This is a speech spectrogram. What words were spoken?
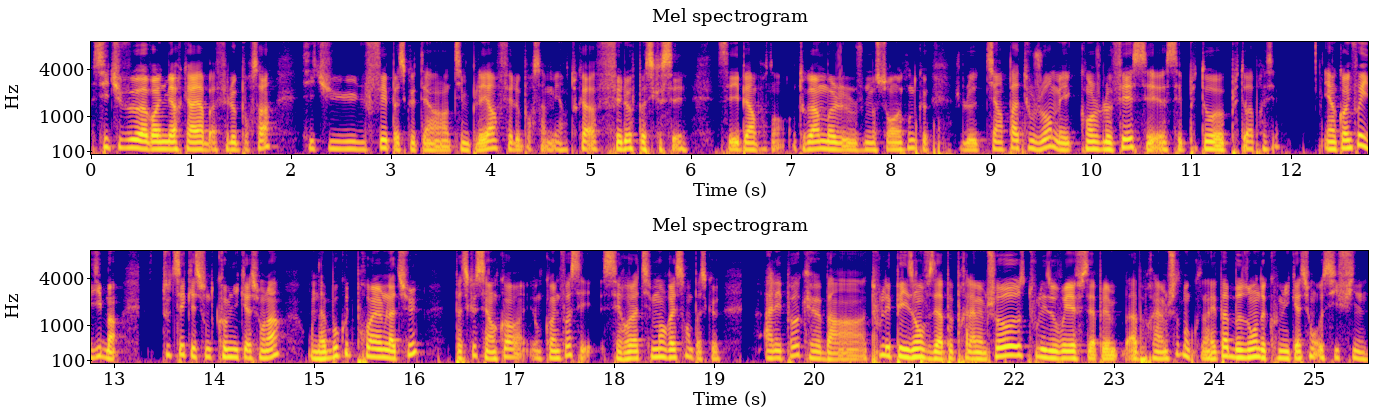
si tu veux avoir une meilleure carrière, bah, fais-le pour ça. Si tu le fais parce que tu es un team player, fais-le pour ça. Mais en tout cas, fais-le parce que c'est, hyper important. En tout cas, moi je, me suis rendu compte que je le tiens pas toujours, mais quand je le fais, c'est, c'est plutôt, plutôt apprécié. Et encore une fois, il dit, bah, toutes ces questions de communication là, on a beaucoup de problèmes là-dessus parce que c'est encore, encore une fois, c'est relativement récent parce que à l'époque, euh, ben, tous les paysans faisaient à peu près la même chose, tous les ouvriers faisaient à peu près la même chose, donc on n'avait pas besoin de communication aussi fine.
